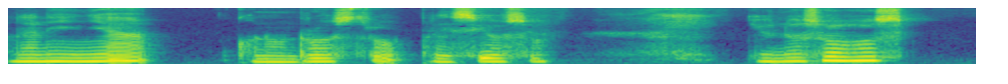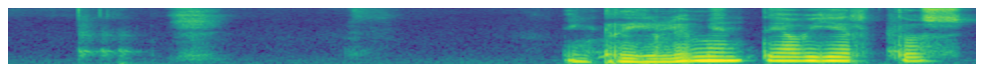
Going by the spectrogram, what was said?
Una niña con un rostro precioso y unos ojos increíblemente abiertos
